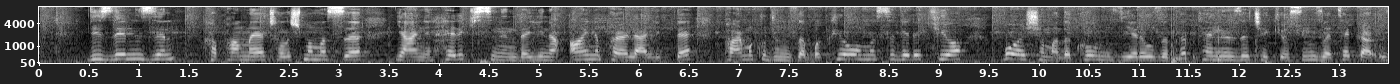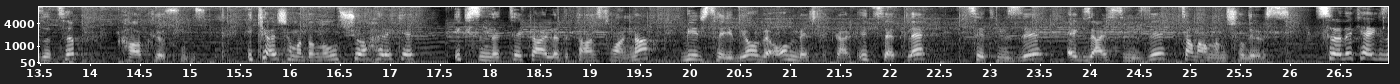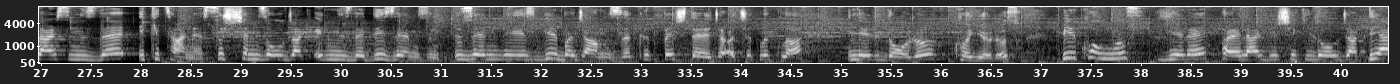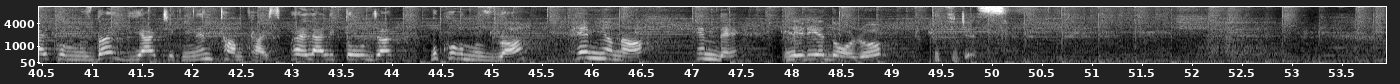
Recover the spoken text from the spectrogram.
dizlerinizin kapanmaya çalışmaması yani her ikisinin de yine aynı paralellikte parmak ucunuza bakıyor olması gerekiyor. Bu aşamada kolunuzu yere uzatıp kendinize çekiyorsunuz ve tekrar uzatıp kalkıyorsunuz. İki aşamadan oluşuyor hareket. İkisini de tekrarladıktan sonra bir sayılıyor ve 15 tekrar 3 setle setimizi, egzersizimizi tamamlamış oluyoruz. Sıradaki egzersizimizde iki tane su şişemiz olacak. Elimizde dizlerimizin üzerindeyiz. Bir bacağımızı 45 derece açıklıkla ileri doğru koyuyoruz. Bir kolumuz yere paralel bir şekilde olacak. Diğer kolumuz da yer çekiminin tam tersi paralellikte olacak. Bu kolumuzla hem yana hem de ileriye doğru iteceğiz.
